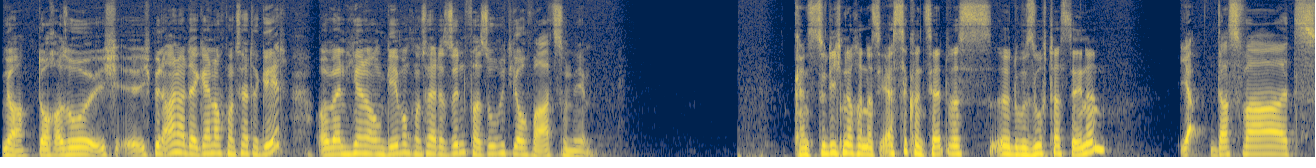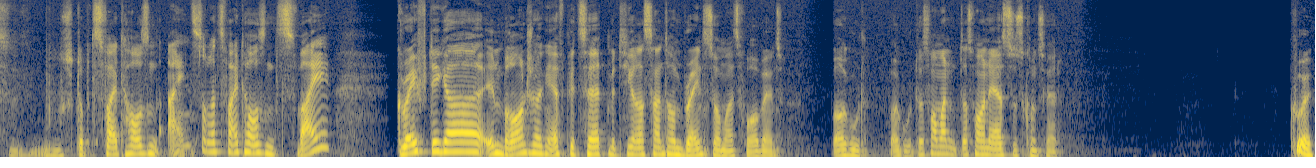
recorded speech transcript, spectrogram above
Ja, doch, also ich, ich bin einer, der gerne auf Konzerte geht. Und wenn hier in der Umgebung Konzerte sind, versuche ich die auch wahrzunehmen. Kannst du dich noch an das erste Konzert, was äh, du besucht hast, erinnern? Ja, das war, ich glaube, 2001 oder 2002. Gravedigger in Braunschweig im FPZ mit Tira Santa und Brainstorm als Vorband. War gut, war gut. Das war mein, das war mein erstes Konzert. Cool.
